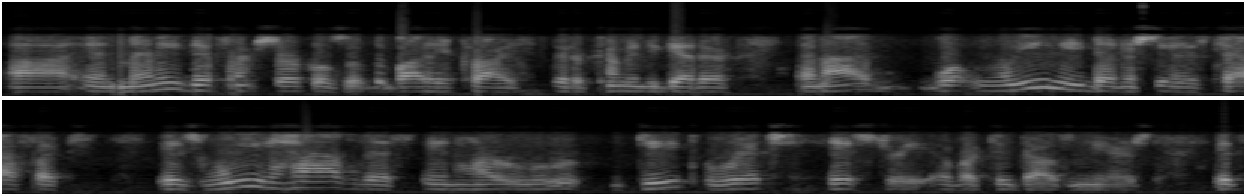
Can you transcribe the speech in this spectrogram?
uh, in many different circles of the body of Christ that are coming together. And I, what we need to understand as Catholics is we have this in our deep, rich history of our 2,000 years. It's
